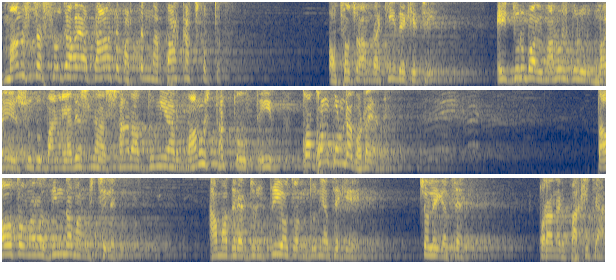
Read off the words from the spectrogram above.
মানুষটা সোজা হয়ে দাঁড়াতে পারতেন না, পা কাজ করতো না। অথচ আমরা কি দেখেছি? এই দুর্বল মানুষগুলোর ভয়ে শুধু বাংলাদেশ না, সারা দুনিয়ার মানুষ থাকতো স্থির কখন কোনটা ঘটায় দেয়? তাও তো ওনারা জিন্দা মানুষ ছিলেন। আমাদের একজন প্রিয়জন দুনিয়া থেকে চলে গেছেন। কোরআনের পাখিটা।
